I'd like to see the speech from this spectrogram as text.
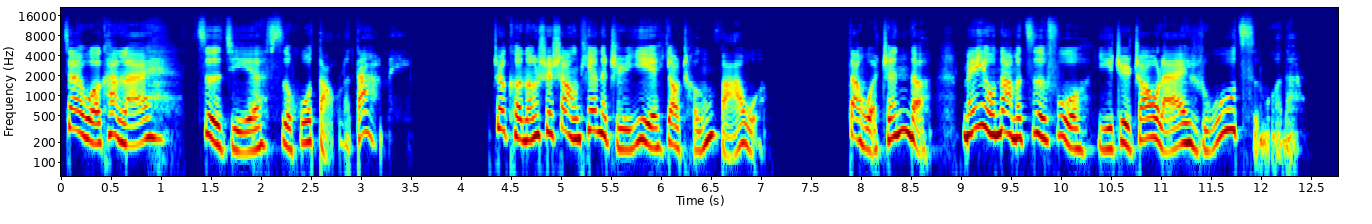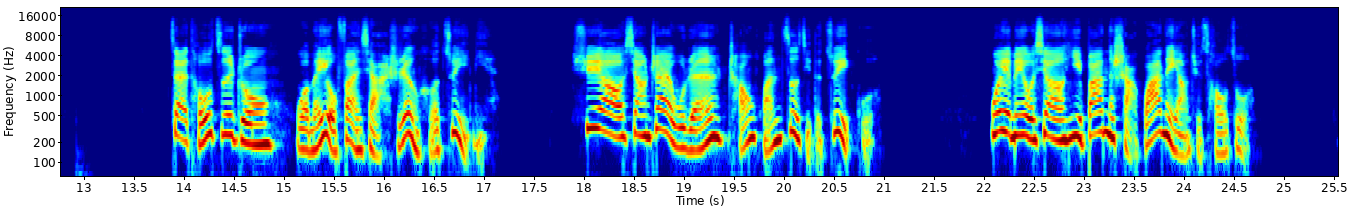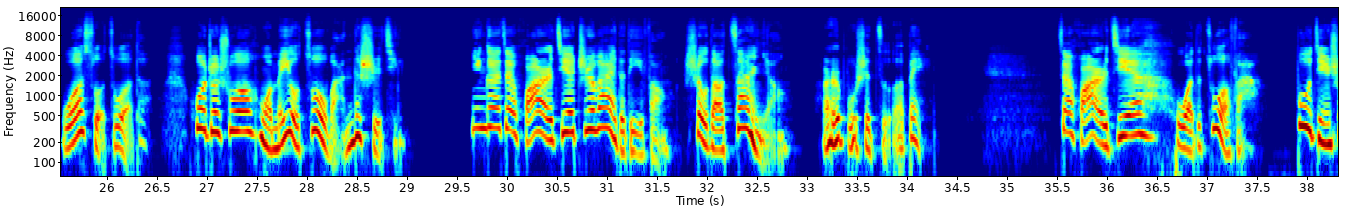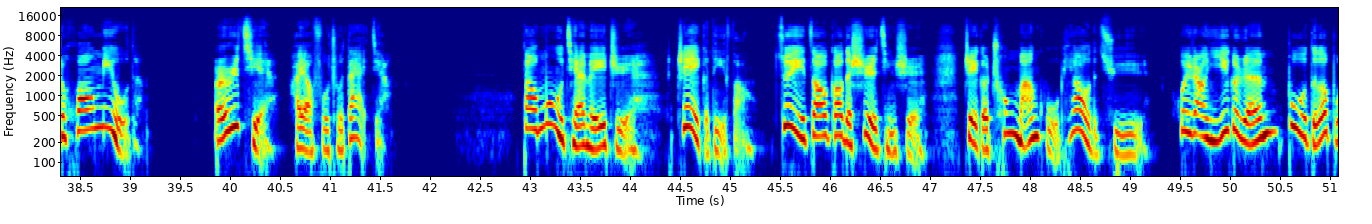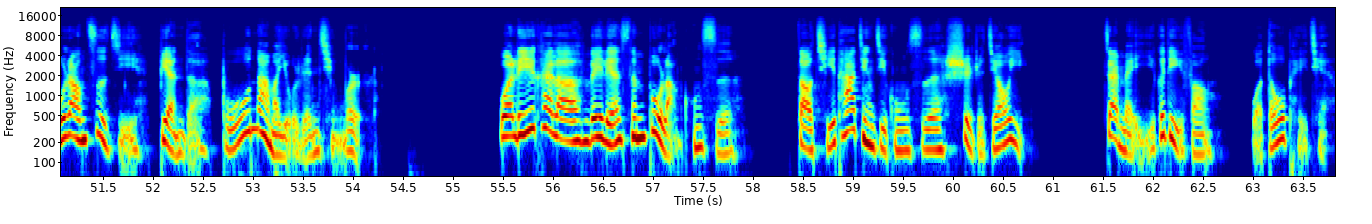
在我看来，自己似乎倒了大霉。这可能是上天的旨意，要惩罚我。但我真的没有那么自负，以致招来如此磨难。在投资中，我没有犯下任何罪孽。需要向债务人偿还自己的罪过，我也没有像一般的傻瓜那样去操作。我所做的，或者说我没有做完的事情，应该在华尔街之外的地方受到赞扬，而不是责备。在华尔街，我的做法不仅是荒谬的，而且还要付出代价。到目前为止，这个地方。最糟糕的事情是，这个充满股票的区域会让一个人不得不让自己变得不那么有人情味儿了。我离开了威廉森布朗公司，到其他经纪公司试着交易，在每一个地方我都赔钱。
